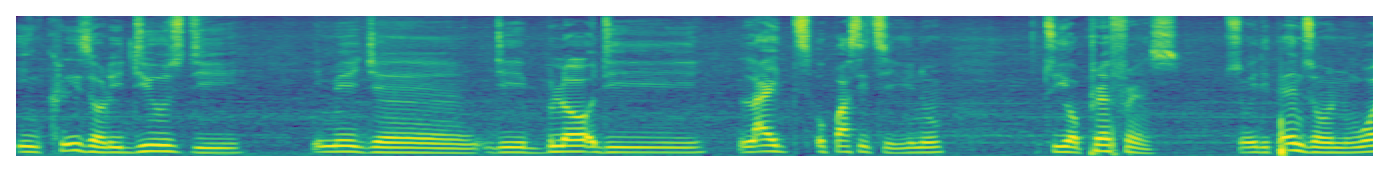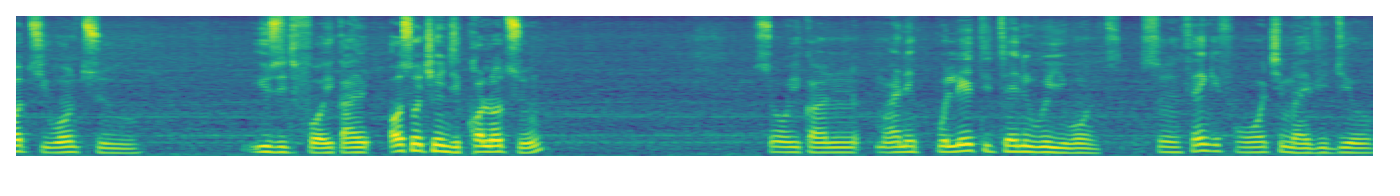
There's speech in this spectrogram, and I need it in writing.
increase or reduce the image uh, the blur the light opacity you know to your preference. So it depends on what you want to use it for. You can also change the color too. So you can manipulate it any way you want. So thank you for watching my video.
